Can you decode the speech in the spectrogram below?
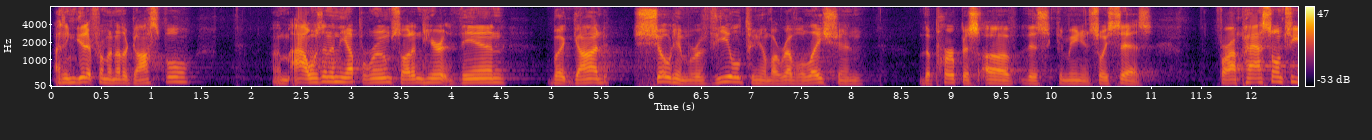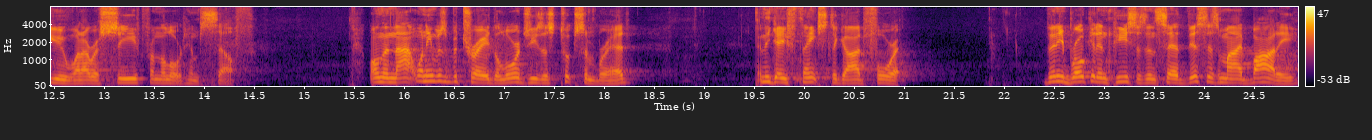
I didn't get it from another gospel. Um, I wasn't in the upper room, so I didn't hear it then, but God showed him, revealed to him by revelation the purpose of this communion. So he says, For I pass on to you what I received from the Lord himself. On the night when he was betrayed, the Lord Jesus took some bread and he gave thanks to God for it. Then he broke it in pieces and said, This is my body,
